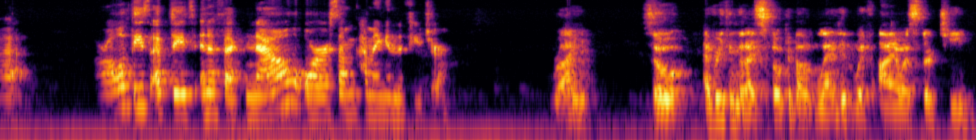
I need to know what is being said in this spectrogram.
Uh, are all of these updates in effect now or are some coming in the future? Right. So everything that I spoke about landed with iOS 13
